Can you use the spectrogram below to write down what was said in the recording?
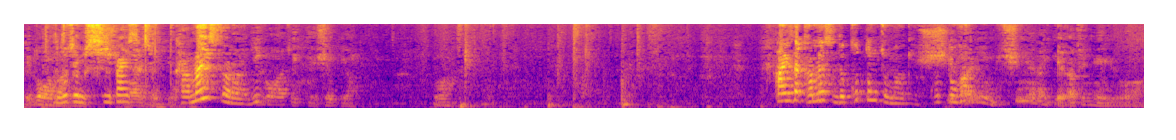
이거 요즘 씨발. 가만히 있어라. 니 이거 아직 그 새끼야. 아, 일단 가만히 있어. 너 코똥 좀 하게. 코똥 하게. 미친년아, 이게 같은 이거.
